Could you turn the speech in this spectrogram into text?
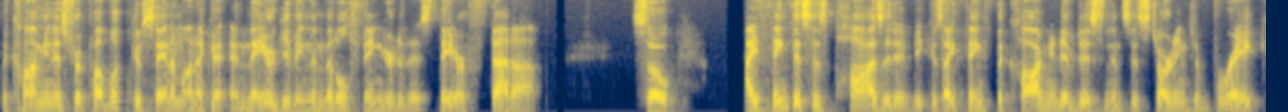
the Communist Republic of Santa Monica, and they are giving the middle finger to this. They are fed up. So I think this is positive because I think the cognitive dissonance is starting to break.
